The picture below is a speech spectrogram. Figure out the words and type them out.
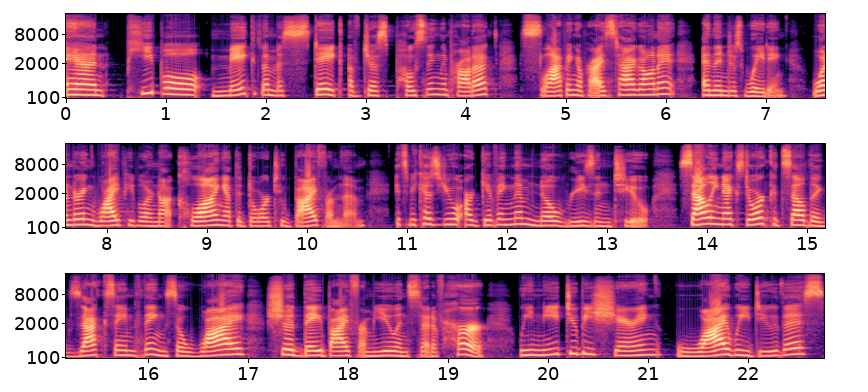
And people make the mistake of just posting the product, slapping a price tag on it, and then just waiting, wondering why people are not clawing at the door to buy from them. It's because you are giving them no reason to. Sally next door could sell the exact same thing, so why should they buy from you instead of her? We need to be sharing why we do this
